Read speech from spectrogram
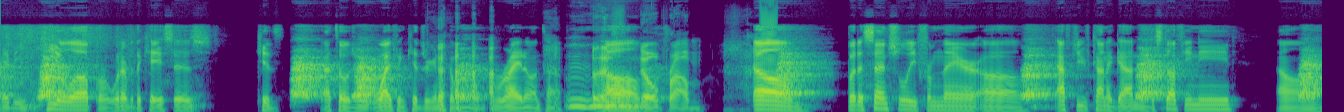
maybe heal up or whatever the case is. Kids, I told you, wife and kids are gonna come in right on time. Mhm. Um, no problem. Um, but essentially from there, uh, after you've kind of gotten all the stuff you need, um,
